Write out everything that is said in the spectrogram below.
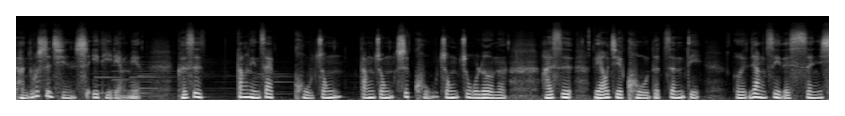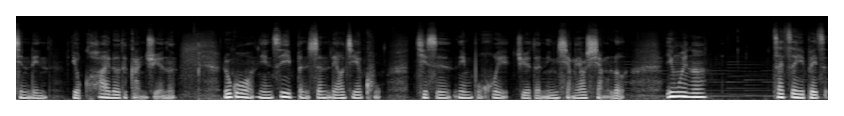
很多事情是一体两面。可是，当您在苦中当中，是苦中作乐呢，还是了解苦的真谛，而让自己的身心灵有快乐的感觉呢？如果您自己本身了解苦，其实您不会觉得您想要享乐，因为呢，在这一辈子，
